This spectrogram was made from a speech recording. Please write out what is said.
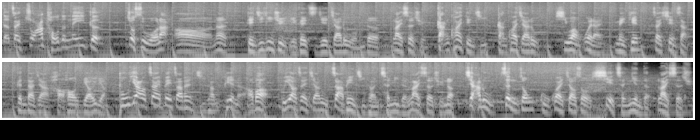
的在抓头的那一个就是我啦哦。那点击进去也可以直接加入我们的 Line 社群，赶快点击，赶快加入。希望未来每天在线上。跟大家好好聊一聊，不要再被诈骗集团骗了，好不好？不要再加入诈骗集团成立的赖社群了，加入正宗古怪教授谢承彦的赖社群。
